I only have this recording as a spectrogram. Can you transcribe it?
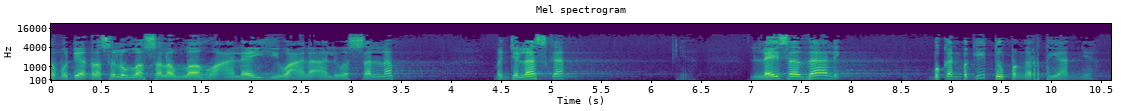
kemudian Rasulullah sallallahu alaihi wasallam menjelaskan ya, laisa dzalik bukan begitu pengertiannya.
